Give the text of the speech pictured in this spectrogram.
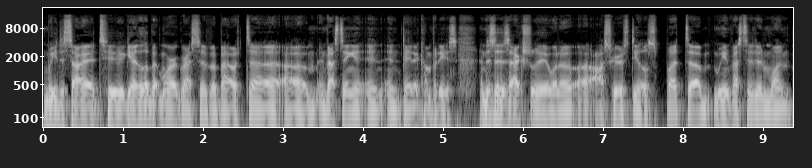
we decided to get a little bit more aggressive about uh, um, investing in, in, data companies. And this is actually one of uh, Oscar's deals, but um, we invested in one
